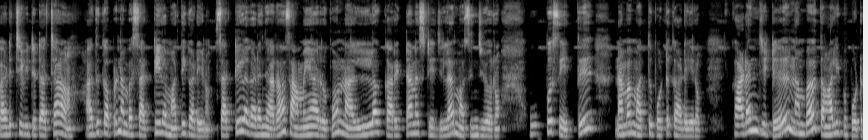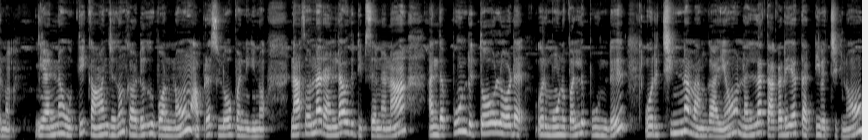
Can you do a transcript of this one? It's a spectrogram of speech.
வடித்து விட்டுட்டாச்சா? அதுக்கப்புறம் நம்ம சட்டியில் மாற்றி கடையணும். சட்டியில் கடைஞ்சா தான் செமையாக இருக்கும். நல்லா கரெக்டான ஸ்டேஜில் மசிஞ்சு வரும். உப்பு சேர்த்து நம்ம மத்து போட்டு கடையிறோம். கடைஞ்சிட்டு நம்ம தாளிப்பு போட்டுடணும் எண்ணெய் ஊற்றி காஞ்சதும் கடுகு போடணும் அப்புறம் ஸ்லோ பண்ணிக்கணும். நான் சொன்ன ரெண்டாவது டிப்ஸ் என்னென்னா அந்த பூண்டு தோலோட ஒரு மூணு பல் பூண்டு ஒரு சின்ன வெங்காயம் நல்லா தகடையாக தட்டி வச்சுக்கணும்.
